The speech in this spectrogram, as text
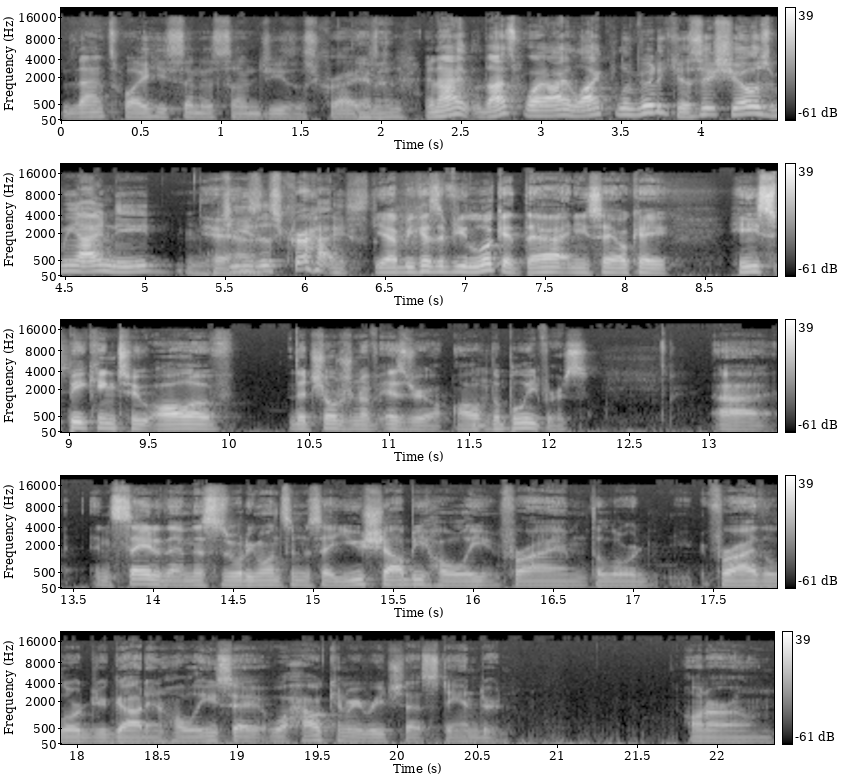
That's why he sent his son Jesus Christ. Amen. And I that's why I like Leviticus. It shows me I need Yeah. Jesus Christ. Yeah, because if you look at that and you say, okay, he's speaking to all of the children of Israel, all of the believers, uh, and say to them, this is what he wants them to say: "You shall be holy, for I am the Lord, for I, the Lord your God, am holy." You say, well, how can we reach that standard on our own?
